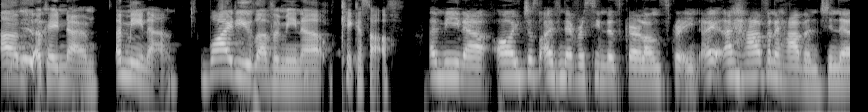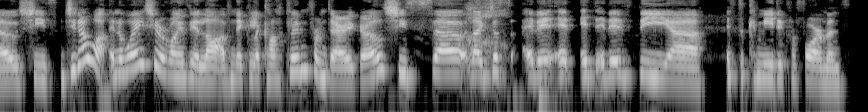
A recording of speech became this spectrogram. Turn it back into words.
Um, okay, no. Amina. Why do you love Amina? Kick us off. Amina, I just I've never seen this girl on screen. I, I have and I haven't, you know. She's do you know what? In a way she reminds me a lot of Nicola Coughlan from Derry Girls. She's so like just it it it, it is the uh it's the comedic performance.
